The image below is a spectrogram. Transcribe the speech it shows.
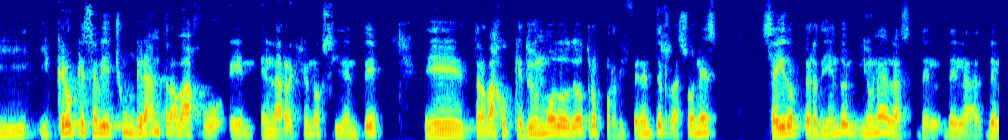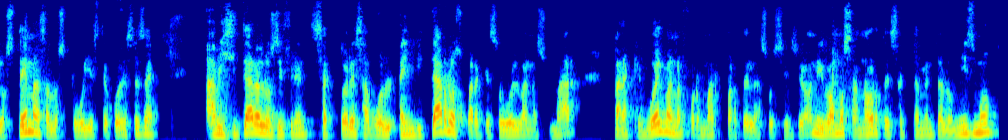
y, creo que se había hecho un gran trabajo en, la región occidente, eh, trabajo que de un modo o de otro, por diferentes razones, se ha ido perdiendo y uno de, las, de, los temas a los que voy este jueves es a, visitar a los diferentes actores, a, a, invitarlos para que se vuelvan a sumar, para que vuelvan a formar parte de la asociación y vamos a norte exactamente a lo mismo.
